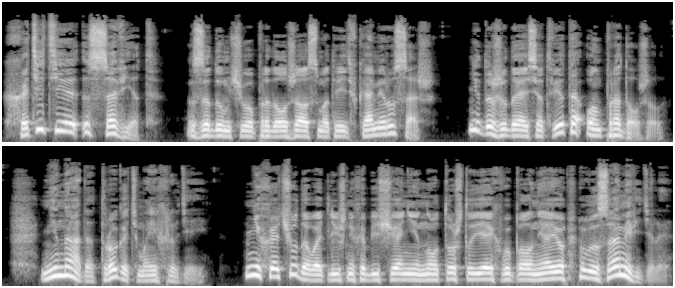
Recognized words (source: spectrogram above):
«Хотите совет?» — задумчиво продолжал смотреть в камеру Саш. Не дожидаясь ответа, он продолжил. «Не надо трогать моих людей. Не хочу давать лишних обещаний, но то, что я их выполняю, вы сами видели».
